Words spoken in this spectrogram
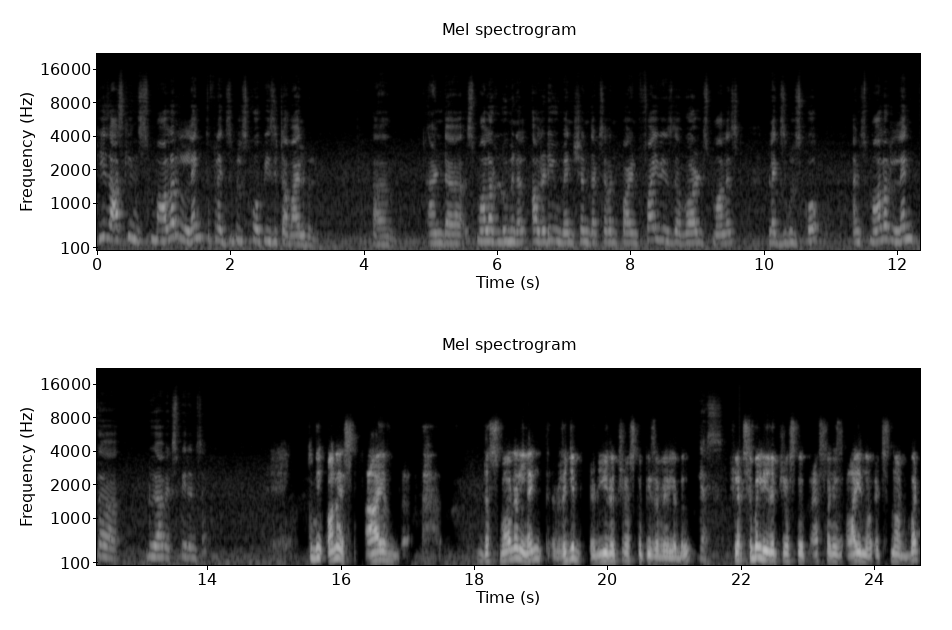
He is asking smaller length flexible scope. Is it available? Uh, and uh, smaller luminal. Already you mentioned that 7.5 is the world's smallest flexible scope. And smaller length. Uh, do you have experience? sir? To be honest, I've the smaller length rigid ureteroscope is available. Yes. Flexible ureteroscope, as far as I know, it's not. But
